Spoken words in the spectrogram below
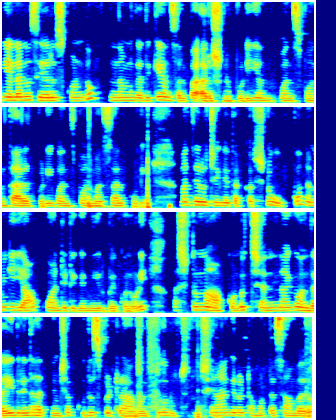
ಎಲ್ಲನೂ ಸೇರಿಸ್ಕೊಂಡು ನಮ್ಗೆ ಅದಕ್ಕೆ ಒಂದು ಸ್ವಲ್ಪ ಅರಿಶಿನ ಪುಡಿ, ಒಂದು ಒಂದು ಸ್ಪೂನ್ ಖಾರದ ಪುಡಿ, ಒಂದು ಸ್ಪೂನ್ ಮಸಾಲೆ ಪುಡಿ, ಮತ್ತು ರುಚಿಗೆ ತಕ್ಕಷ್ಟು ಉಪ್ಪು. ನಮಗೆ ಯಾವ ಕ್ವಾಂಟಿಟಿಗೆ ನೀರು ಬೇಕು ನೋಡಿ ಅಷ್ಟನ್ನು ಹಾಕ್ಕೊಂಡು ಚೆನ್ನಾಗಿ ಒಂದು ಐದರಿಂದ ಹತ್ತು ನಿಮಿಷ ಕುದಿಸ್ಬಿಟ್ರೆ ಆಗೋಯ್ತು. ರುಚಿ ರುಚಿಯಾಗಿರೋ ಟೊಮೊಟೊ ಸಾಂಬಾರು.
